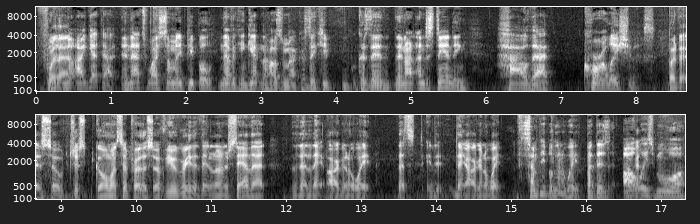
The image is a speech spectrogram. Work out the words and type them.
for no, that. No, I get that, and that's why so many people never can get in the housing market because they keep because they they're not understanding how that correlation is. But uh, so just going one step further. So if you agree that they don't understand that, then they are going to wait. That's it, they are going to wait. Some people are going to wait, but there's always more.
